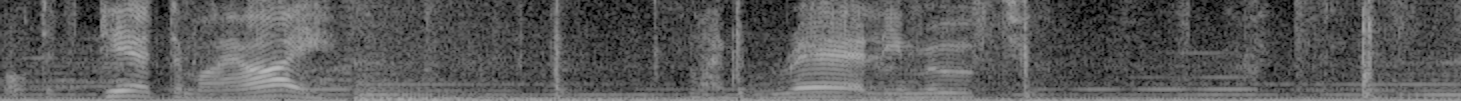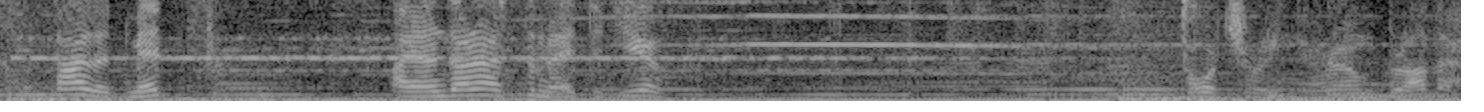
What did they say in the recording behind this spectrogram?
Brought a tear to my eye. I'm rarely moved. I'll admit, I underestimated you. Torturing your own brother.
